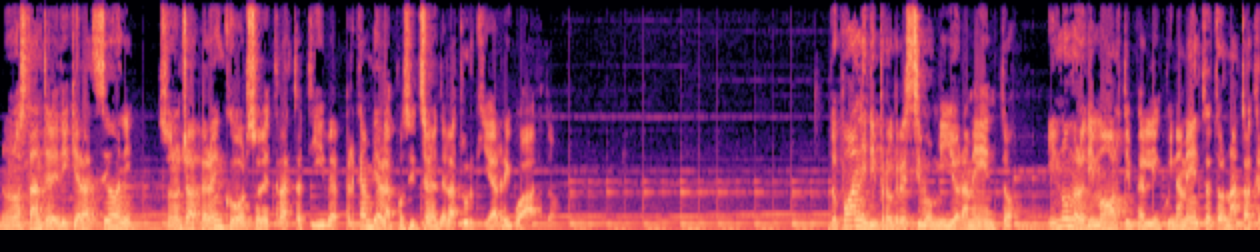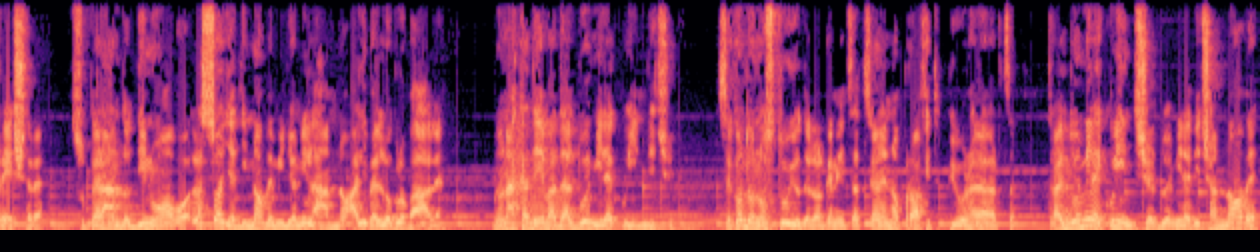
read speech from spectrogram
Nonostante le dichiarazioni, sono già però in corso le trattative per cambiare la posizione della Turchia al riguardo. Dopo anni di progressivo miglioramento, il numero di morti per l'inquinamento è tornato a crescere, superando di nuovo la soglia di 9 milioni l'anno a livello globale. Non accadeva dal 2015. Secondo uno studio dell'organizzazione no profit Pure Earth, tra il 2015 e il 2019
